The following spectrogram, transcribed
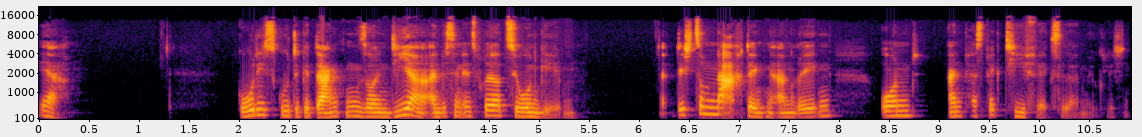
Ja. Godis gute Gedanken sollen dir ein bisschen Inspiration geben, dich zum Nachdenken anregen und einen Perspektivwechsel ermöglichen.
